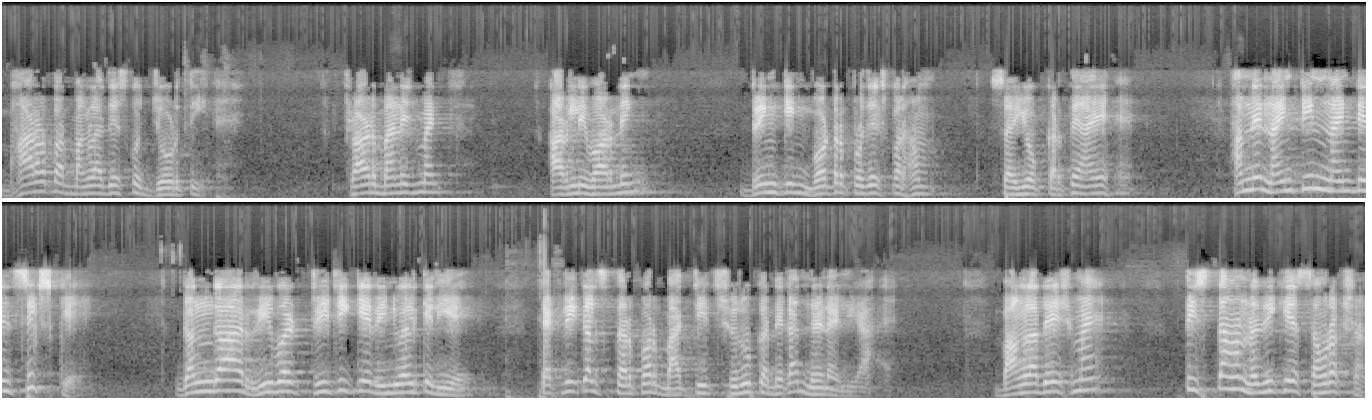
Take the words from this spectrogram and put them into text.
भारत और बांग्लादेश को जोड़ती हैं flood management early warning drinking water projects पर हम सहयोग करते आए हैं। हमने 1996 के गंगा रिवर ट्रीटी के रिन्यूअल के लिए टेक्निकल स्तर पर बातचीत शुरू करने का निर्णय लिया है। बांग्लादेश में तिस्ता नदी के संरक्षण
